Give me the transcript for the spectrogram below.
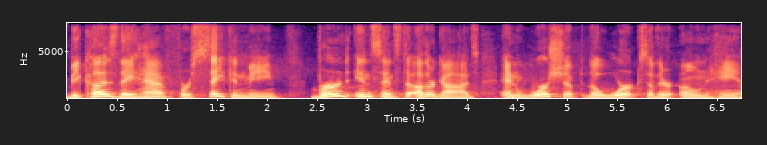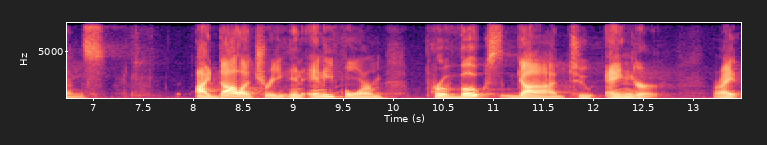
because they have forsaken me, burned incense to other gods, and worshiped the works of their own hands." Idolatry in any form provokes God to anger, right?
